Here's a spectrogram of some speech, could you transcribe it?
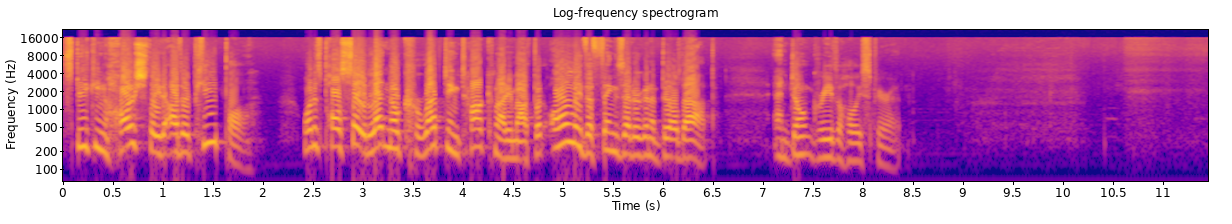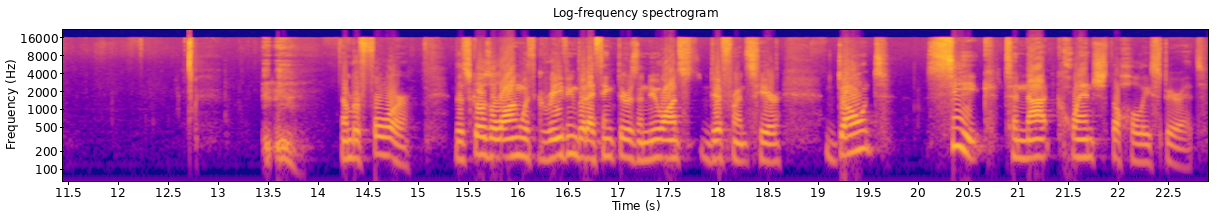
speaking harshly to other people. What does Paul say? Let no corrupting talk come out of your mouth, but only the things that are going to build up. And don't grieve the Holy Spirit. Number four, this goes along with grieving, but I think there's a nuanced difference here. Don't seek to not quench the Holy Spirit.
